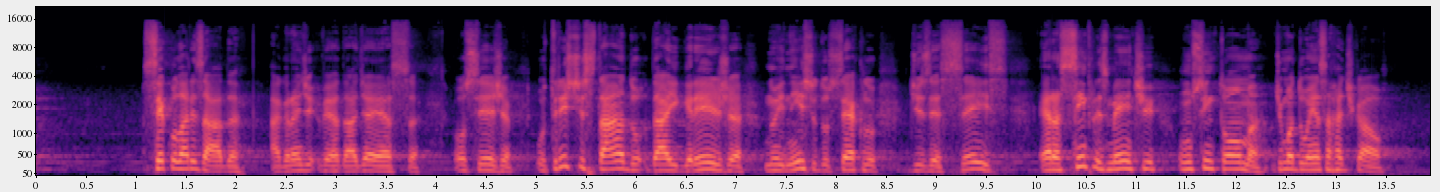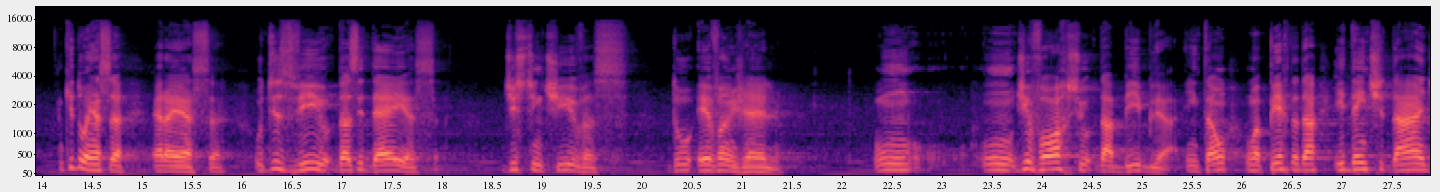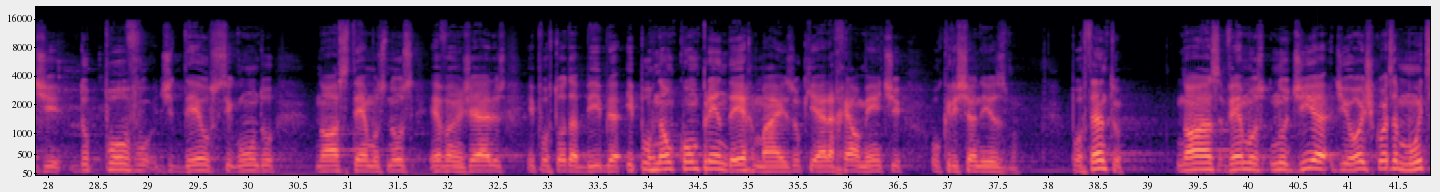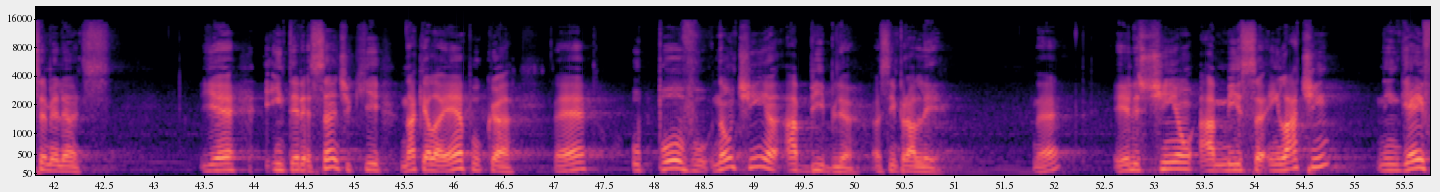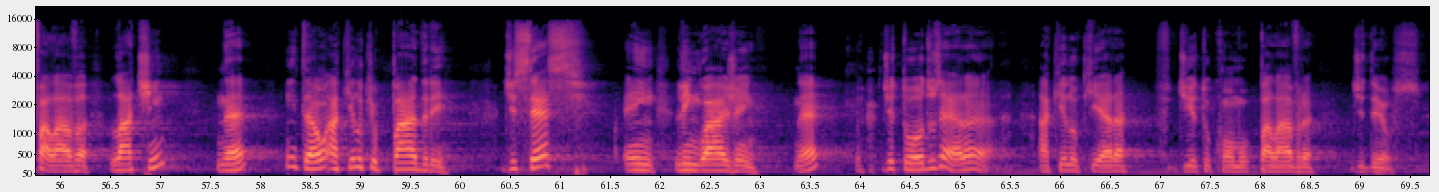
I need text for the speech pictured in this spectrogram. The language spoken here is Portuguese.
secularizada. A grande verdade é essa. Ou seja, o triste estado da igreja no início do século XVI era simplesmente um sintoma de uma doença radical. Que doença era essa? O desvio das ideias distintivas do Evangelho. Um, um divórcio da Bíblia, então, uma perda da identidade do povo de Deus, segundo nós temos nos evangelhos e por toda a Bíblia, e por não compreender mais o que era realmente o cristianismo. Portanto, nós vemos no dia de hoje coisas muito semelhantes. E é interessante que naquela época é, o povo não tinha a Bíblia assim para ler. Né? Eles tinham a missa em latim, ninguém falava latim, né? Então, aquilo que o padre dissesse em linguagem né, de todos era aquilo que era dito como palavra de Deus.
